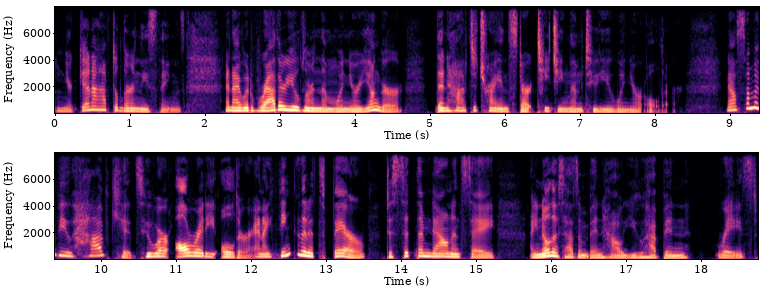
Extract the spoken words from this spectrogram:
And you're going to have to learn these things. And I would rather you learn them when you're younger than have to try and start teaching them to you when you're older. Now, some of you have kids who are already older, and I think that it's fair to sit them down and say, I know this hasn't been how you have been raised,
